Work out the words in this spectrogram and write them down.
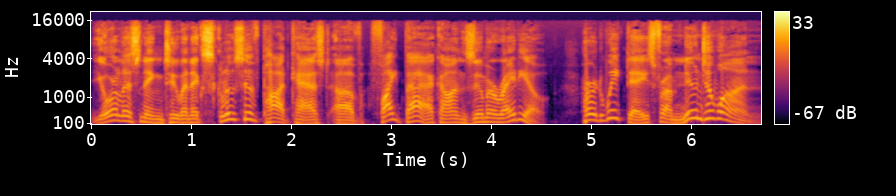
You're listening to an exclusive podcast of Fight Back on Zoomer Radio, heard weekdays from noon to 1.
